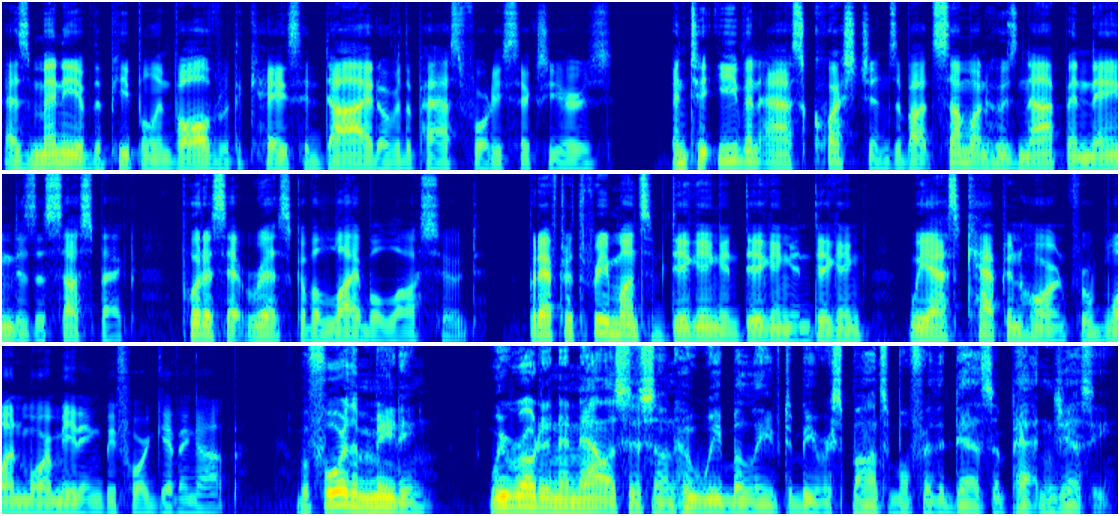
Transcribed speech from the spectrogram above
as many of the people involved with the case had died over the past 46 years. And to even ask questions about someone who's not been named as a suspect put us at risk of a libel lawsuit. But after three months of digging and digging and digging, we asked Captain Horne for one more meeting before giving up. Before the meeting, we wrote an analysis on who we believe to be responsible for the deaths of Pat and Jesse.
